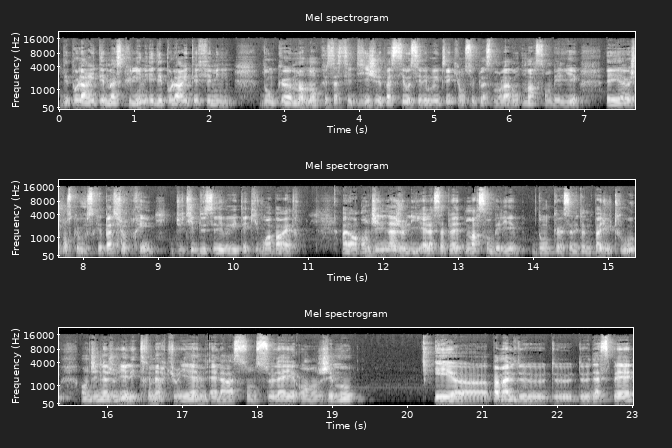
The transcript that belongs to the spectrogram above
des polarités masculines et des polarités féminines. Donc euh, maintenant que ça c'est dit, je vais passer aux célébrités qui ont ce placement-là, donc Mars en bélier, et je pense que vous ne serez pas surpris du type de célébrités qui vont apparaître. Alors, Angelina Jolie, elle a sa planète Mars en bélier, donc euh, ça m'étonne pas du tout. Angelina Jolie, elle est très mercurienne, elle a son soleil en gémeaux et euh, pas mal d'aspects de,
